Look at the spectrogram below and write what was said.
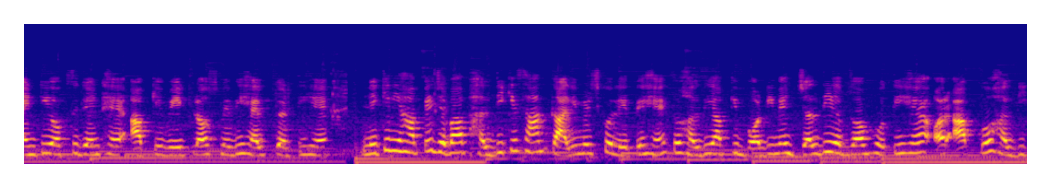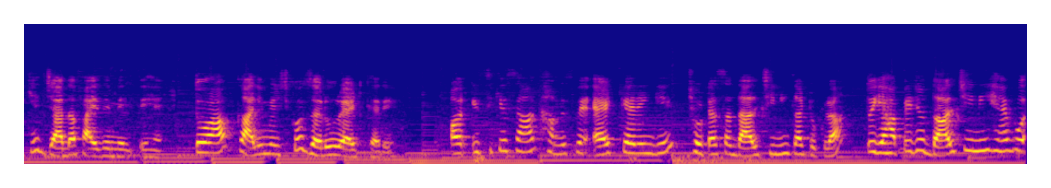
एंटीऑक्सीडेंट है, आपके वेट लॉस में भी हेल्प करती है। लेकिन यहाँ पे जब आप हल्दी के साथ काली मिर्च को लेते हैं तो हल्दी आपकी बॉडी में जल्दी एब्जॉर्ब होती है और आपको हल्दी के ज़्यादा फ़ायदे मिलते हैं। तो आप काली मिर्च को ज़रूर ऐड करें। और इसी के साथ हम इसमें ऐड करेंगे छोटा सा दालचीनी का टुकड़ा। तो यहाँ पे जो दालचीनी है, वो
